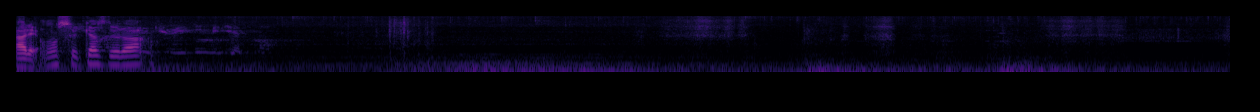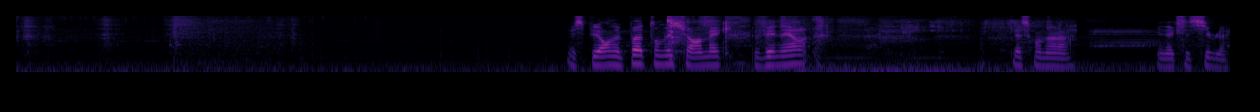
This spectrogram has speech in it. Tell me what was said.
Allez, on se casse de là. Espérons ne pas tomber sur un mec vénère. Qu'est-ce qu'on a là? Inaccessible.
